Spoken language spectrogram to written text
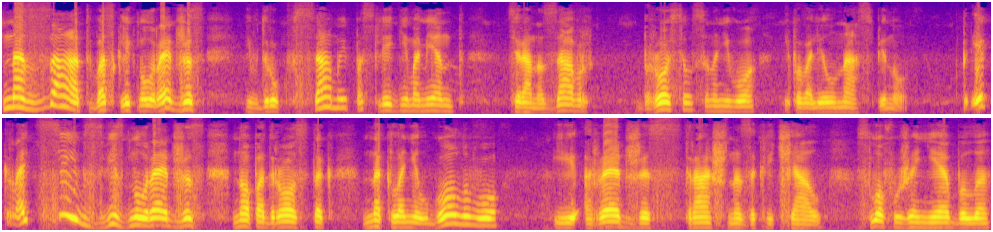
Назад!» — воскликнул Реджес, и вдруг в самый последний момент тиранозавр бросился на него и повалил на спину. «Прекрати!» — взвизгнул Реджес, но подросток наклонил голову, и Реджес страшно закричал. Слов уже не было,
